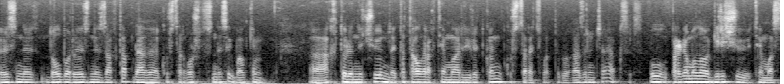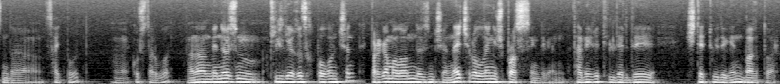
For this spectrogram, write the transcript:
өзү долбоор өзүн өзү актап дагы курстар кошулсын десек балким акы төлөнүүчү мындай татаалыраак темаларды үйрөткөн курстар ачылат бирок азырынча акысыз. Бул программалоого киришүү темасында сайт болот курстар болот. Анан мен өзүм тилге кызык болгон үчүн программалоонун өзүнчө natural language processing деген табигый тилдерди иштетүү деген багыты бар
